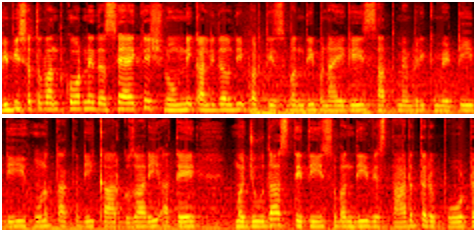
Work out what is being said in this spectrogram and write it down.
ਬੀਬੀ ਸਤਵੰਤ ਕੌਰ ਨੇ ਦੱਸਿਆ ਹੈ ਕਿ ਸ਼੍ਰੋਮਣੀ ਅਕਾਲੀ ਦਲ ਦੀ ਭਰਤੀ ਸੰਬੰਧੀ ਬਣਾਈ ਗਈ 7 ਮੈਂਬਰੀ ਕਮੇਟੀ ਦੀ ਹੁਣ ਤੱਕ ਦੀ ਕਾਰਗੁਜ਼ਾਰੀ ਅਤੇ ਮੌਜੂਦਾ ਸਥਿਤੀ ਸੰਬੰਧੀ ਵਿਸਥਾਰਤ ਰਿਪੋਰਟ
